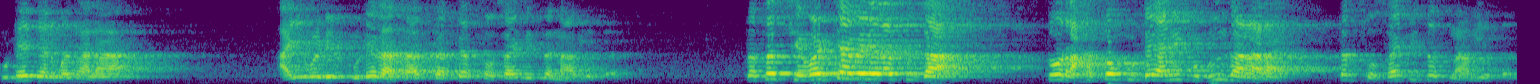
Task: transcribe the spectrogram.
कुठे जन्म झाला आई वडील कुठे राहतात तर त्या सोसायटीचं नाव येतं. तसंच शेवटच्या वेळेला सुद्धा तो राहतो कुठे आणि कुठून जाणार आहे तर सोसायटीचंच नाव येतं.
